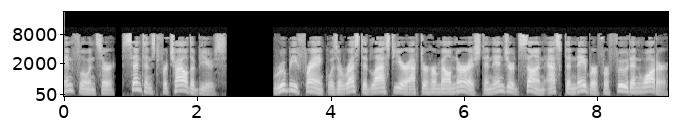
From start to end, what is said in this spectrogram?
influencer, sentenced for child abuse. Ruby Frank was arrested last year after her malnourished and injured son asked a neighbor for food and water.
